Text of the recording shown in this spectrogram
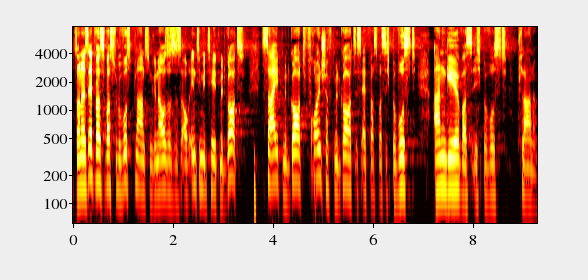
sondern es ist etwas, was du bewusst planst. Und genauso ist es auch Intimität mit Gott. Zeit mit Gott, Freundschaft mit Gott ist etwas, was ich bewusst angehe, was ich bewusst plane.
